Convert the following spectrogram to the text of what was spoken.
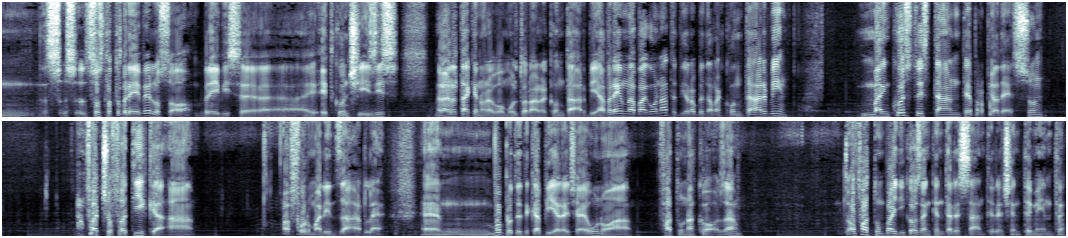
Mm, sono stato breve, lo so, brevis eh, et concisis, ma la realtà è che non avevo molto da raccontarvi. Avrei una vagonata di robe da raccontarvi, ma in questo istante, proprio adesso, faccio fatica a, a formalizzarle. Ehm, voi potete capire, cioè uno ha fatto una cosa, ho fatto un paio di cose anche interessanti recentemente,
